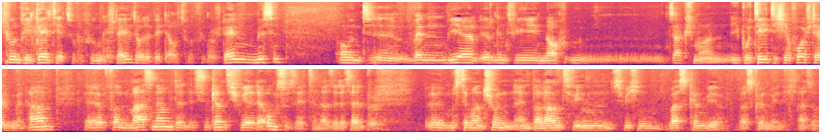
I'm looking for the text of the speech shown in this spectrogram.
schon viel Geld hier zur Verfügung gestellt oder wird auch zur Verfügung stellen müssen. Und äh, wenn wir irgendwie noch, mm, sag ich mal, hypothetische Vorstellungen haben äh, von Maßnahmen, dann ist es ganz schwer, da umzusetzen. Also deshalb äh, musste man schon eine Balance finden zwischen was können wir, was können wir nicht. Also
